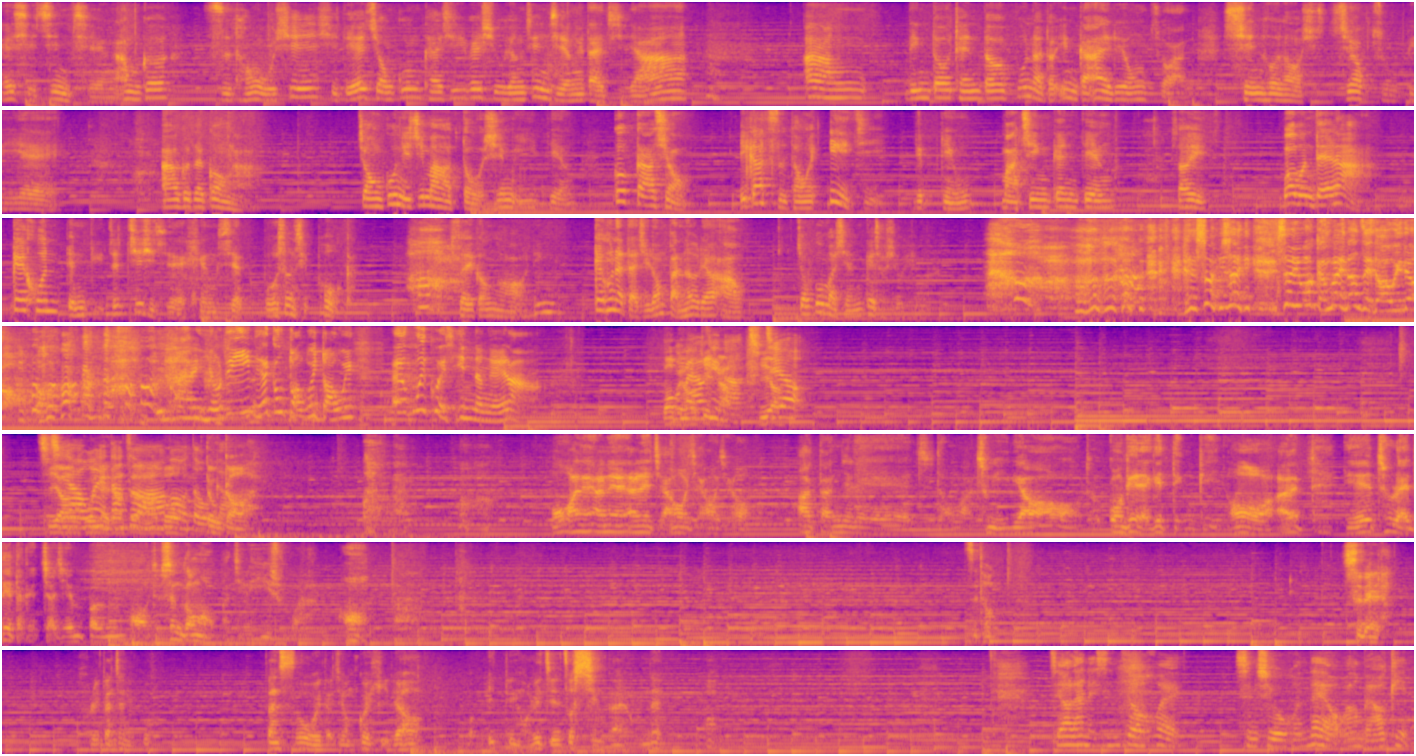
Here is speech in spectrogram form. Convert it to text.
迄是进前，啊，毋过梓潼有心是伫咧将军开始要修行进前的代志啊。啊，人领导天道本来就应该爱两全，身份哦是足自卑的。啊，搁再讲啦，将军伊即马道心已定，搁加上伊甲梓潼的意志立场嘛真坚定，所以无问题啦。结婚登记这只是一个形式，无算是破格。所以讲吼，恁结婚的代志拢办好了后，将军嘛先继续修行。所以所以所以我赶快当坐大位的。哎呦，你一直在讲大位大位，哎，委屈是因两个啦。我不要紧啊，只要只要我会当做阿婆都有够啊。我安尼安尼安尼真好真好真好。啊，等这个梓潼啊出院了后，就赶紧来去登记哦。啊，伫咧厝内底大家食餐饭哦，就算讲哦办一个喜事啊。哦。梓潼，是的啦，互你等这么久，等所有的这种过去了，我一定互你一个做盛大的婚礼。只要咱的心做伙，是毋是有婚礼哦，我拢不要紧。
